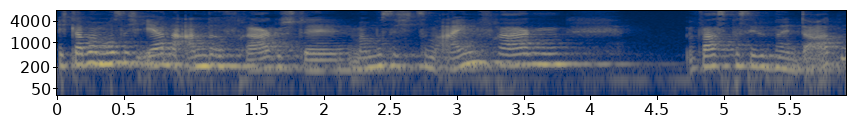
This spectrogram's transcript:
ich glaube, man muss sich eher eine andere Frage stellen. Man muss sich zum einen fragen, was passiert mit meinen Daten?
